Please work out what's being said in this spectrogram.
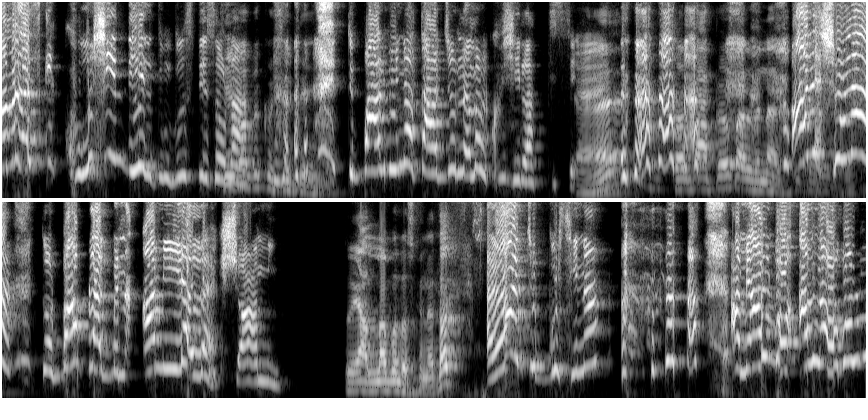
আমার আজকে খুশির দিন তুমি বুঝতেছো না। কীভাবে খুশির দিন? তুই পারবি না তার জন্য আমার খুশি লাগতেছে। হ্যাঁ? তোর বাপেও পারবে না। আরে শোনা তোর বাপ লাগবে না আমি আল্লাহ আমি তুই আল্লাহ বলস কেন? তোর আহ, চুপ করছি না। আমি আল্লাহ আল্লাহ বলব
